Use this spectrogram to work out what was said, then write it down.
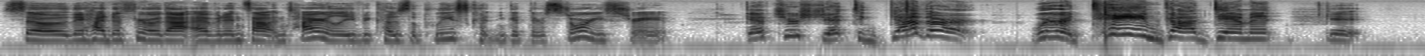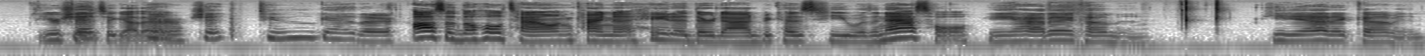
So they had to throw that evidence out entirely because the police couldn't get their story straight. Get your shit together. We're a team, god damn it. Get your shit Get together. Shit together. Also, the whole town kind of hated their dad because he was an asshole. He had it coming. He had it coming.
